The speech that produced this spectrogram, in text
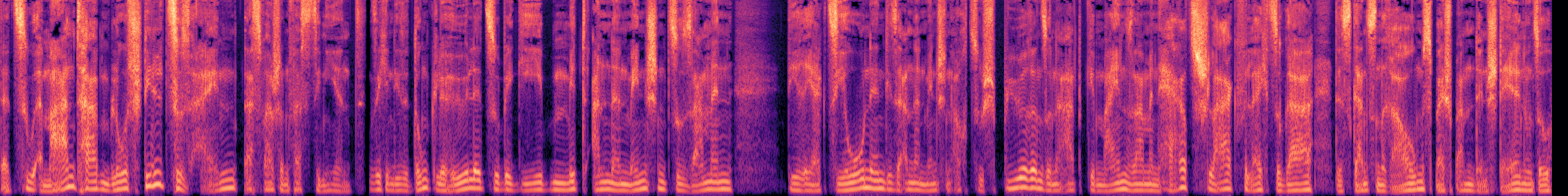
dazu ermahnt haben, bloß still zu sein, das war schon faszinierend. Sich in diese dunkle Höhle zu begeben, mit anderen Menschen zusammen, die Reaktionen dieser anderen Menschen auch zu spüren, so eine Art gemeinsamen Herzschlag vielleicht sogar des ganzen Raums bei spannenden Stellen und so.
